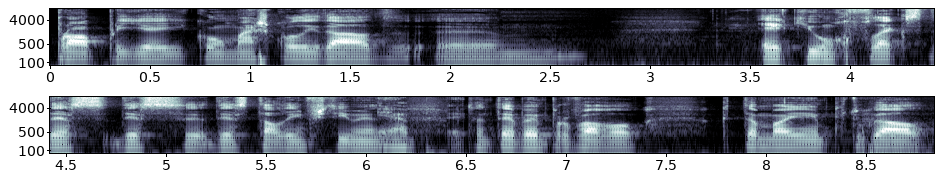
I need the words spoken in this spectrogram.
própria e com mais qualidade é aqui um reflexo desse, desse, desse tal investimento. É, Portanto, é bem provável que também em Portugal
